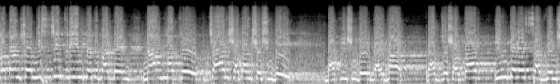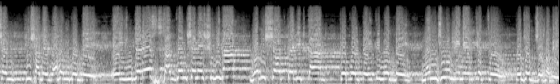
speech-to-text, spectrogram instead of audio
শতাংশ নিশ্চিত ঋণ পেতে পারবেন, নামমাত্র চার শতাংশ সুদে। বাকি সুদের ব্যয়ভার রাজ্য সরকার ইন্টারেস্ট সাবভেনশন হিসাবে বহন করবে। এই ইন্টারেস্ট সাবভেনশনের সুবিধা ভবিষ্যৎ ক্রেডিট কার্ড প্রকল্পে ইতিমধ্যে মঞ্জুর ঋণের ক্ষেত্রে প্রযোজ্য হবে।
